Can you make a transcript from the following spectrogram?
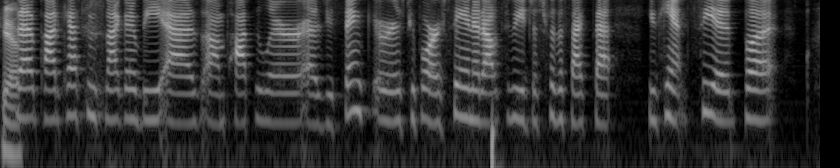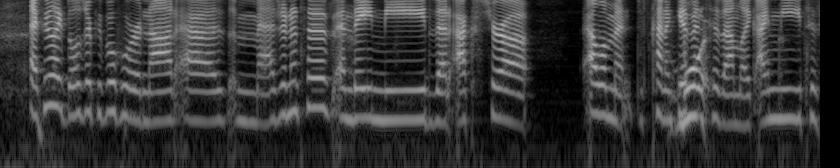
Yeah. that podcasting is not going to be as um, popular as you think or as people are saying it out to be just for the fact that you can't see it but i feel like those are people who are not as imaginative and they need that extra element just kind of given Well- to them like i need to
